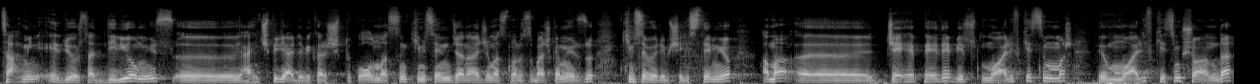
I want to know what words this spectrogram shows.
tahmin ediyoruz. Hani diliyor muyuz? E, yani hiçbir yerde bir karışıklık olmasın. Kimsenin canı acımasın orası başka mevzu. Kimse böyle bir şey istemiyor. Ama e, CHP'de bir muhalif kesim var ve bu muhalif kesim şu anda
